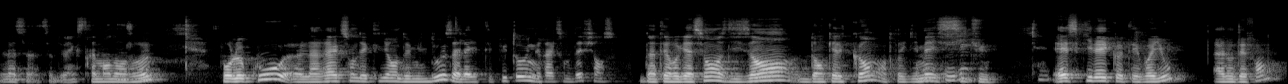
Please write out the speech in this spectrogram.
Là, ça, ça devient extrêmement dangereux. Pour le coup, euh, la réaction des clients en 2012, elle a été plutôt une réaction de défiance, d'interrogation en se disant dans quel camp, entre guillemets, il se situe? Est-ce qu'il est côté voyou à nous défendre?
